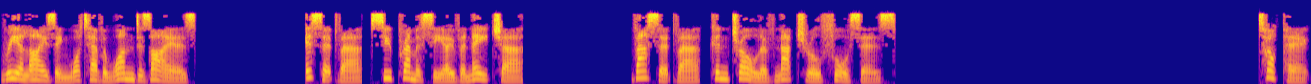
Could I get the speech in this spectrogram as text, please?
realizing whatever one desires. Isatva, supremacy over nature. Vasattva, control of natural forces. Topic:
